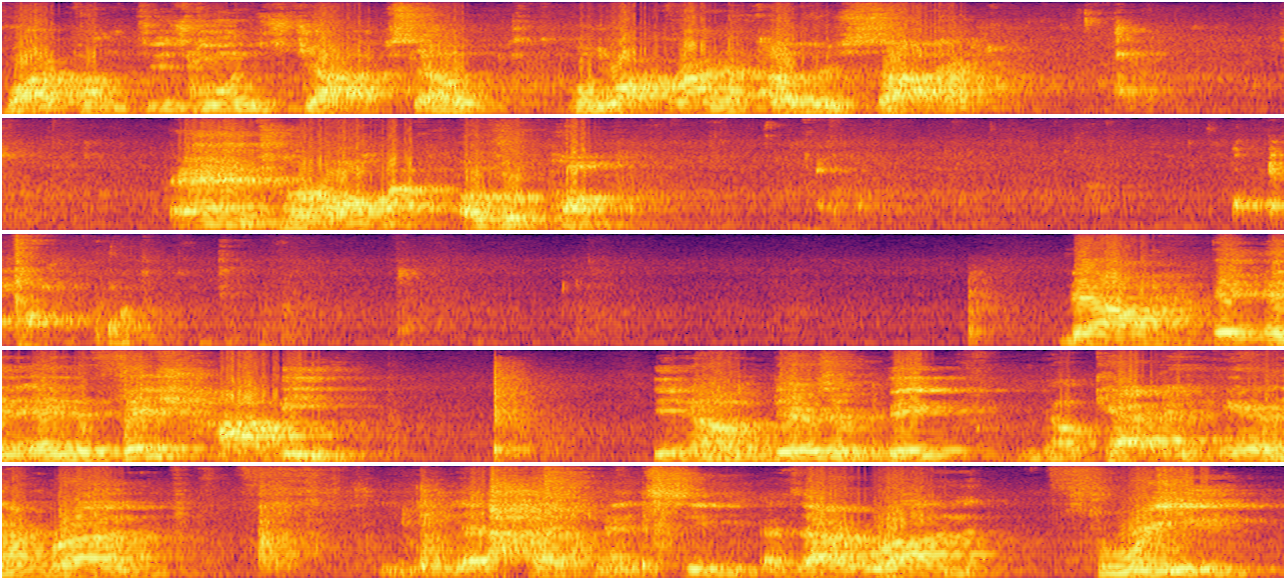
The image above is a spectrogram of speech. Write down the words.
water pump is doing its job. So we'll walk around the other side and turn on my other pump. Now, in, in the fish hobby, you know, there's a big, you know, cabinet here, and I'm run. Yes, I can't see as I run three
